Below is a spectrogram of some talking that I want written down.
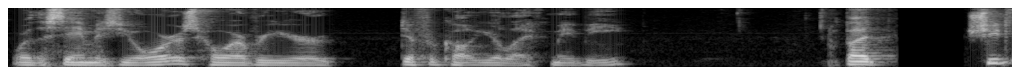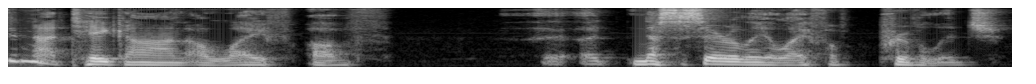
or the same as yours however your difficult your life may be. But she did not take on a life of uh, necessarily a life of privilege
